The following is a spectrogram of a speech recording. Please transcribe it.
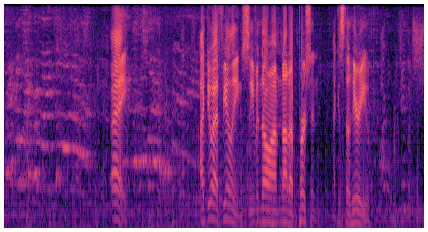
thing away from my daughter. Hey, I do have feelings, even though I'm not a person. I can still hear you. I don't give a shit.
